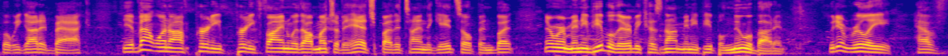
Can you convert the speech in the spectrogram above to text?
but we got it back. The event went off pretty pretty fine without much of a hitch by the time the gates opened, but there weren't many people there because not many people knew about it. We didn't really have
